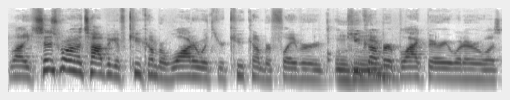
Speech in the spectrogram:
Like since we're on the topic of cucumber water with your cucumber flavored Mm-hmm. cucumber blackberry whatever it was,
